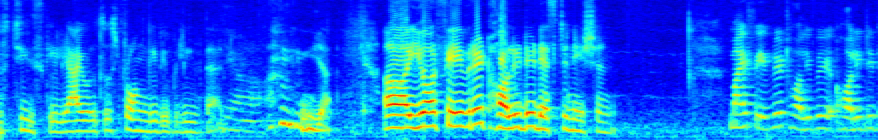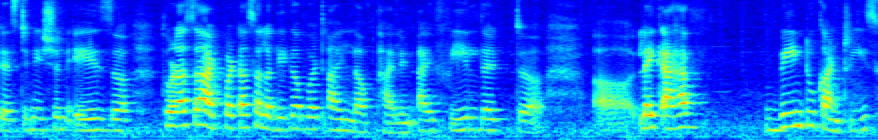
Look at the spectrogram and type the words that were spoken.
उस चीज़ के लिए आई ऑल्सो स्ट्रॉन्गली बिलीव दैट Yeah. या योर फेवरेट हॉलीडे डेस्टिनेशन My favorite holiday holiday destination is uh, थोड़ा सा अटपटा सा लगेगा but I love Thailand. I feel that uh, uh, like I have been to countries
